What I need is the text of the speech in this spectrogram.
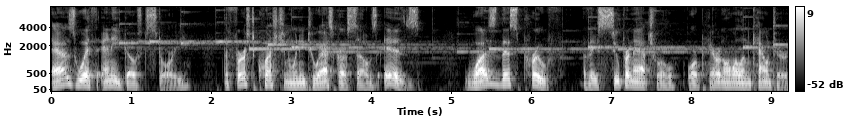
As with any ghost story, the first question we need to ask ourselves is Was this proof of a supernatural or paranormal encounter,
